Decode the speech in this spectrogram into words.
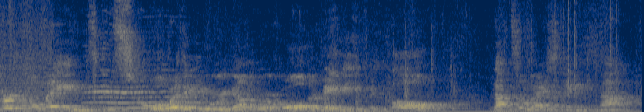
hurtful names in school, whether you were younger or older. Maybe you've been called not so nice names, not.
